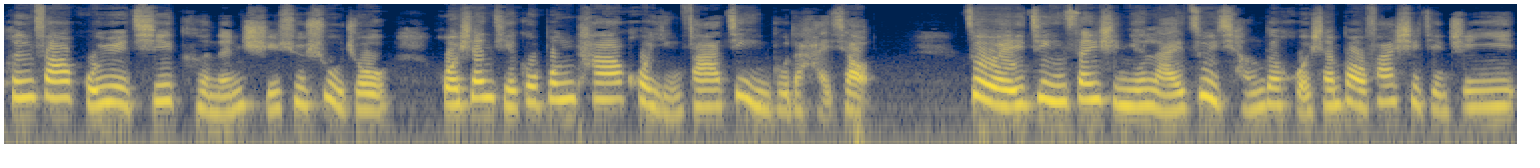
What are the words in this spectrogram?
喷发活跃期可能持续数周，火山结构崩塌或引发进一步的海啸。作为近三十年来最强的火山爆发事件之一，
